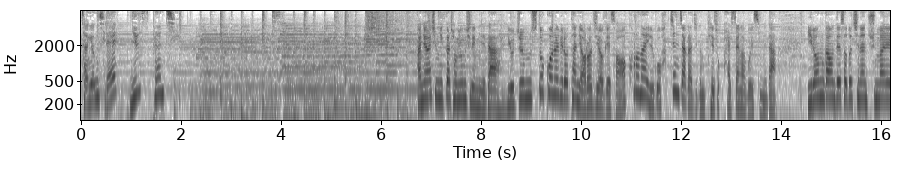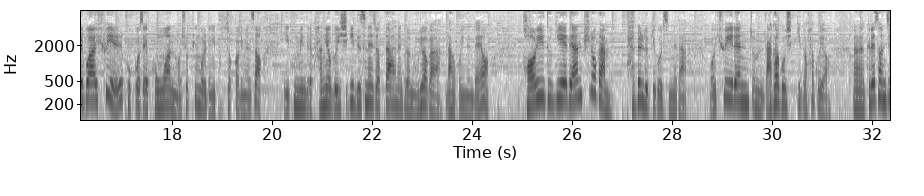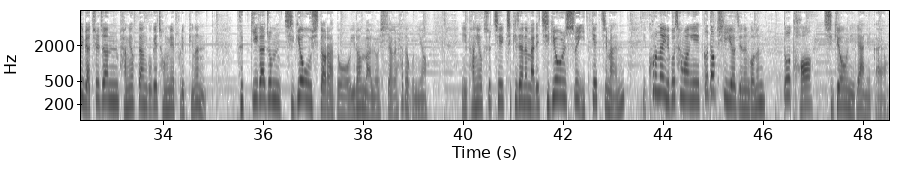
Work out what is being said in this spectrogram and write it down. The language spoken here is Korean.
정용실의 뉴스 프런치. 안녕하십니까 정용실입니다. 요즘 수도권을 비롯한 여러 지역에서 코로나19 확진자가 지금 계속 발생하고 있습니다. 이런 가운데서도 지난 주말과 휴일 곳곳에 공원, 뭐 쇼핑몰 등이 북적거리면서 이 국민들의 방역 의식이 느슨해졌다 하는 그런 우려가 나오고 있는데요. 거리 두기에 대한 피로감 다들 느끼고 있습니다. 뭐 휴일엔 좀 나가고 싶기도 하고요. 어, 그래서인지 며칠 전 방역 당국의 정례 브리핑은 듣기가 좀 지겨우시더라도 이런 말로 시작을 하더군요. 이 방역 수칙 지키자는 말이 지겨울 수 있겠지만 이 코로나19 상황이 끝없이 이어지는 거는 또 더 지겨운 일이 아닐까요?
